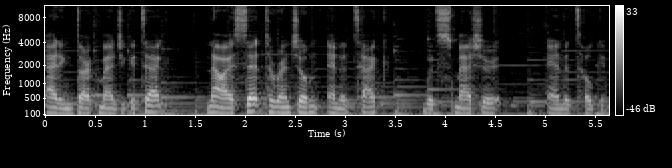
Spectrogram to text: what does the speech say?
adding Dark Magic attack. Now I set Torrential and attack with Smasher and the token.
